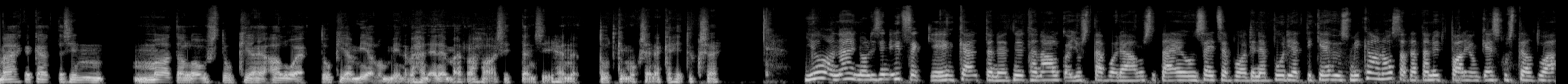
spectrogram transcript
mä ehkä käyttäisin maataloustukia ja aluetukia mieluummin vähän enemmän rahaa sitten siihen tutkimukseen ja kehitykseen. Joo, näin olisin itsekin käyttänyt. Nythän alkoi just tämän vuoden alussa tämä EUn seitsemänvuotinen budjettikehys, mikä on osa tätä nyt paljon keskusteltua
